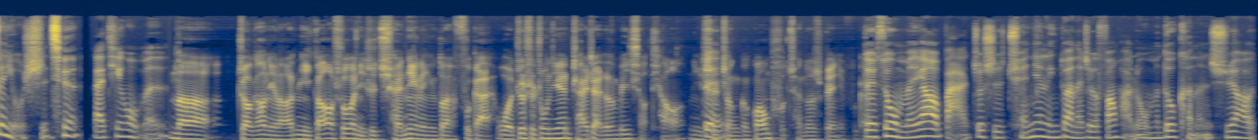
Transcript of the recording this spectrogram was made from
更有时间 来听我们。那主要靠你了。你刚刚说过你是全年龄段覆盖，我就是中间窄窄的那么一小条，你是整个光谱全都是被你覆盖。对，所以我们要把就是全年龄段的这个方法论，我们都可能需要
